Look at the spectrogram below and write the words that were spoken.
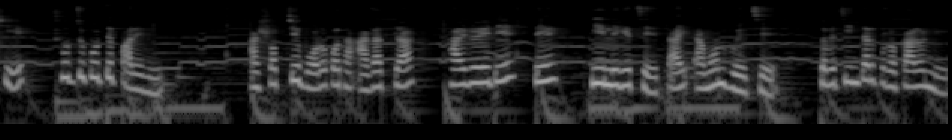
সে সহ্য করতে পারেনি। আর সবচেয়ে বড় কথা, আঘাতটা থাইরয়েডেতে গিয়ে লেগেছে, তাই এমন হয়েছে। তবে চিন্তার কোনো কারণ নেই,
